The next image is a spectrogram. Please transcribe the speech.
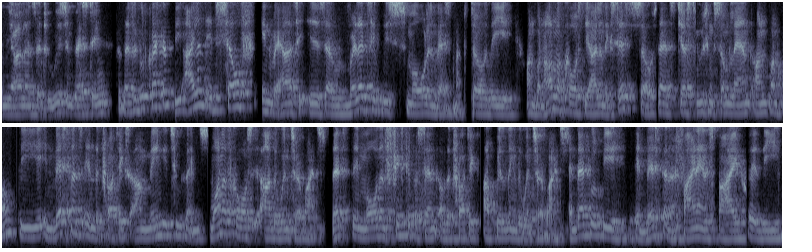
in the islands and who is investing? That's a good question. The island itself, in reality, is a relatively small investment. So the on Bornholm, of course, the island exists, so that's just using some land on Bornholm. The investments in the projects are mainly two things. One, of course, are the wind turbines. That's the more than 50% of the project are building the wind turbines, and that will be invested and financed by the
